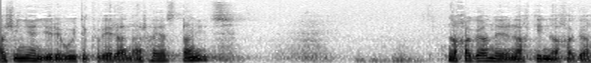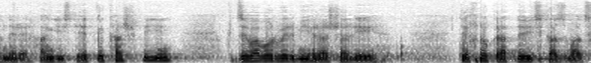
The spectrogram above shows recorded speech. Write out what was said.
Փաշինյան երևույթը կվերանար Հայաստանից, նախագահները, նախկին նախագահները հանգիստ հետ կքաշվեին, կձևավորվեր մի հրաշալի տեխնոկրատներից կազմած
